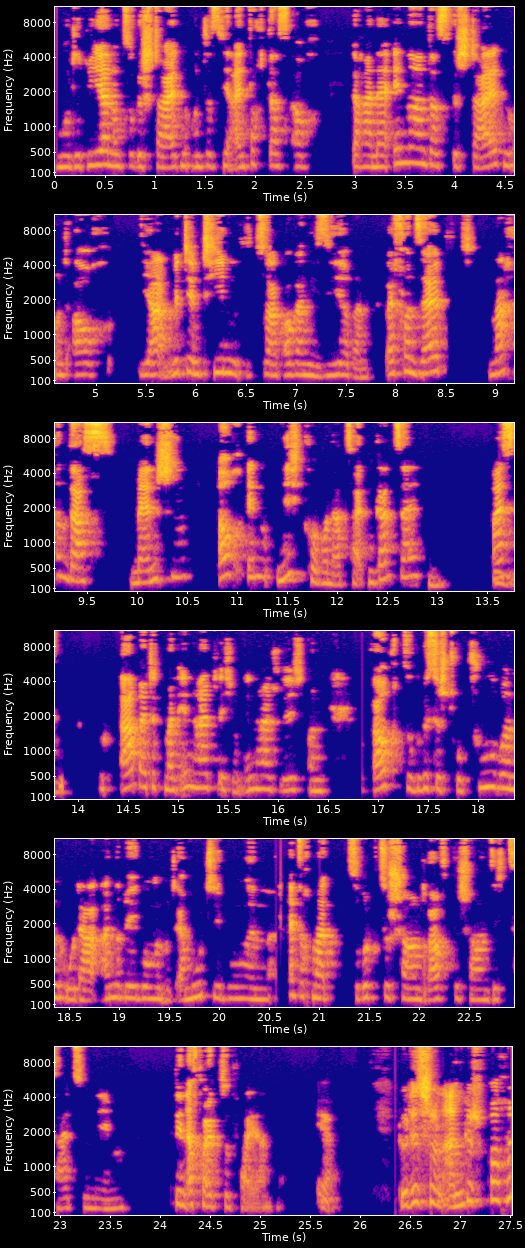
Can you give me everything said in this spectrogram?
moderieren und zu gestalten und dass sie einfach das auch daran erinnern, das gestalten und auch ja mit dem Team sozusagen organisieren. Weil von selbst machen das Menschen, auch in Nicht-Corona-Zeiten ganz selten. Meistens mhm. arbeitet man inhaltlich und inhaltlich und braucht so gewisse Strukturen oder Anregungen und Ermutigungen, einfach mal zurückzuschauen, draufzuschauen, sich Zeit zu nehmen, den Erfolg zu feiern. Ja. Du hattest schon angesprochen,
